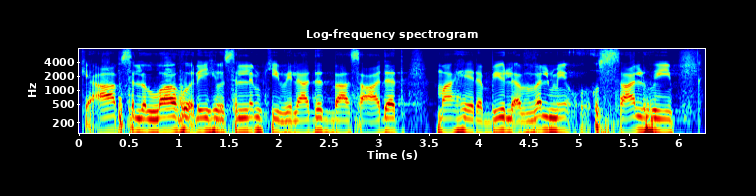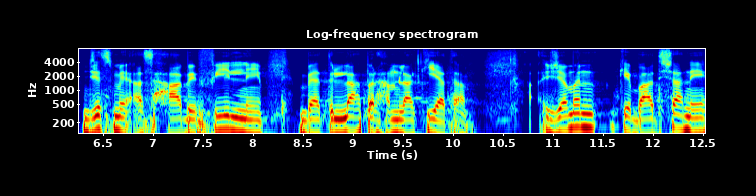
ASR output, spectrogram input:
کہ آپ صلی اللہ علیہ وسلم کی ولادت باسعادت ماہ ربیع الاول میں اس سال ہوئی جس میں اصحاب فیل نے بیت اللہ پر حملہ کیا تھا۔ یمن کے بادشاہ نے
